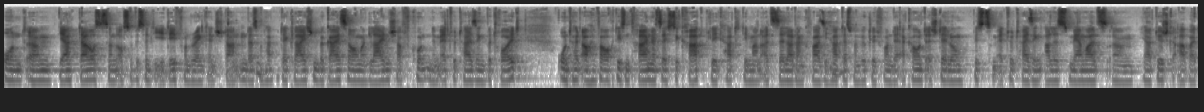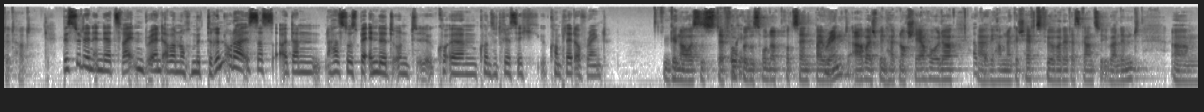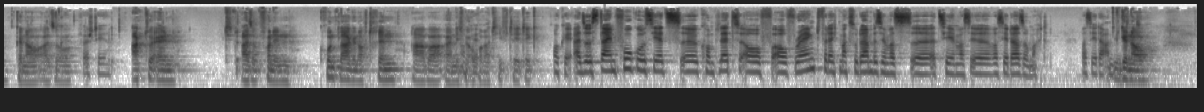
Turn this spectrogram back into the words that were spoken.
Und ähm, ja, daraus ist dann auch so ein bisschen die Idee von Ranked entstanden, dass man halt mit der gleichen Begeisterung und Leidenschaft Kunden im Advertising betreut und halt auch einfach auch diesen 360-Grad-Blick hat, den man als Seller dann quasi hat, dass man wirklich von der Account-Erstellung bis zum Advertising alles mehrmals ähm, ja, durchgearbeitet hat. Bist du denn in der zweiten Brand aber noch mit drin oder ist das äh, dann hast du es beendet und äh, ähm, konzentrierst dich komplett auf Ranked? Genau, es ist, der Fokus okay. ist 100% bei Ranked, mhm. aber ich bin halt noch Shareholder. Okay. Äh, wir haben einen Geschäftsführer, der das Ganze übernimmt. Ähm, genau, also okay, Verstehe. aktuell, also von den Grundlage noch drin, aber äh, nicht okay. mehr operativ tätig. Okay, also ist dein Fokus jetzt äh, komplett auf, auf Ranked? Vielleicht magst du da ein bisschen was äh, erzählen, was ihr, was ihr da so macht, was ihr da anbietet. Genau.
